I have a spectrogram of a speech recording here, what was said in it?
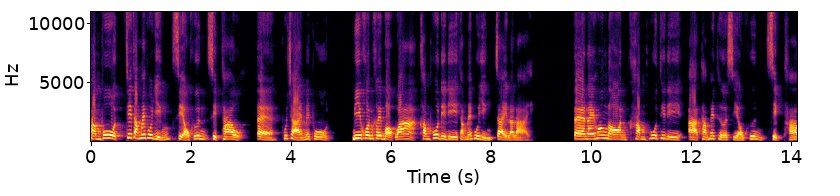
คำพูดที่ทำให้ผู้หญิงเสียวขึ้นสิบเท่า แต่ผู้ชายไม่พูด มีคนเคยบอกว่าคำพูดดีๆทำให้ผู้หญิงใจละลาย แต่ในห้องนอนคำพูดที่ดีอาจทำให้เธอเสียวขึ้นสิบเท่า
